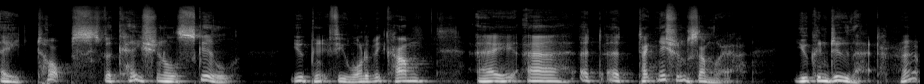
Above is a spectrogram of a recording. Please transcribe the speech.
a top vocational skill. You can, if you want to become a, a, a technician somewhere, you can do that. Right?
